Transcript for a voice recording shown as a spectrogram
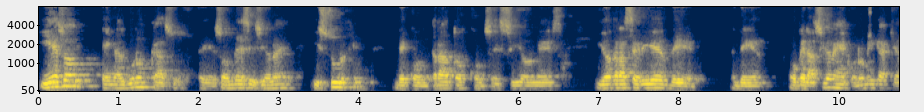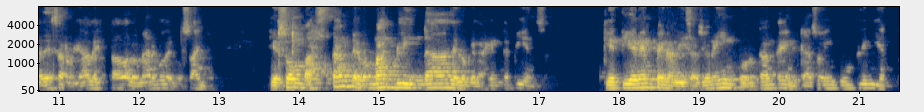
Y eso, en algunos casos, eh, son decisiones y surgen de contratos, concesiones y otra serie de, de operaciones económicas que ha desarrollado el Estado a lo largo de los años, que son bastante más blindadas de lo que la gente piensa, que tienen penalizaciones importantes en caso de incumplimiento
